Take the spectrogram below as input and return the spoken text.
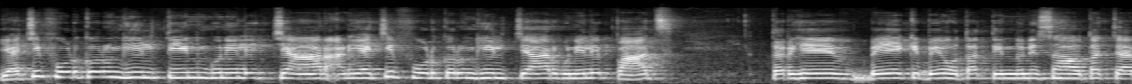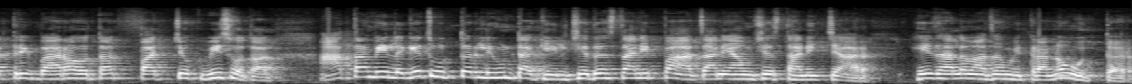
याची फोड करून घेईल तीन गुणिले चार आणि याची फोड करून घेईल चार गुणिले पाच. तर हे बे एक बे होतात तीन दुने सहा होतात चार त्रिक बारा होतात पाच चोक वीस होतात. आता मी लगेच उत्तर लिहून टाकील छेदस्थानी पाच आणि अंशस्थानी चार. हे झालं माझं मित्रांनो उत्तर.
